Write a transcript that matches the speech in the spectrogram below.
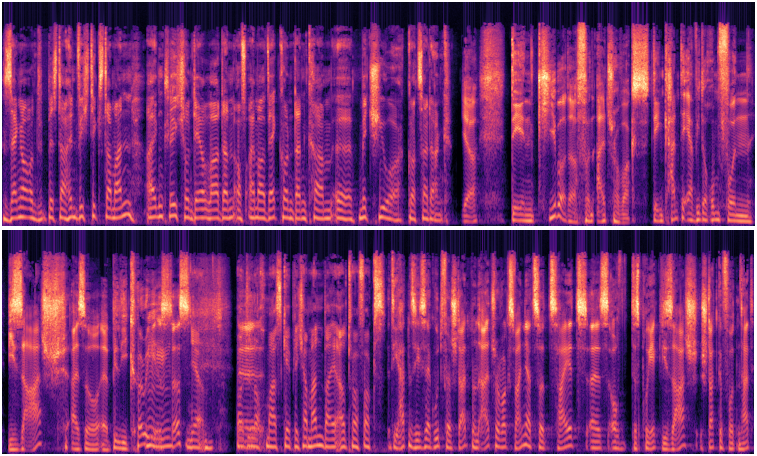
Sänger und bis dahin wichtigster Mann eigentlich und der war dann auf einmal weg und dann kam äh, Mitch Ure, Gott sei Dank. Ja, den Keyboarder von Ultravox, den kannte er wiederum von Visage, also äh, Billy Curry mhm, ist das. Ja, heute äh, noch maßgeblicher Mann bei Ultravox. Die hatten sich sehr gut verstanden und Ultravox waren ja zur Zeit, als auch das Projekt Visage stattgefunden hat,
